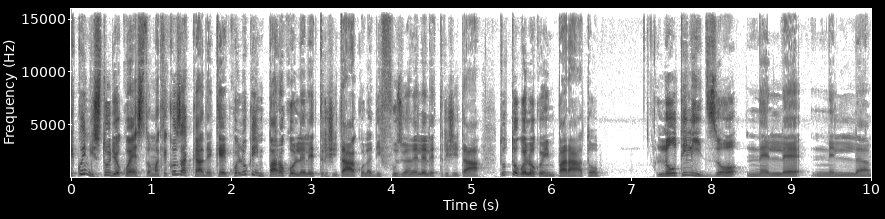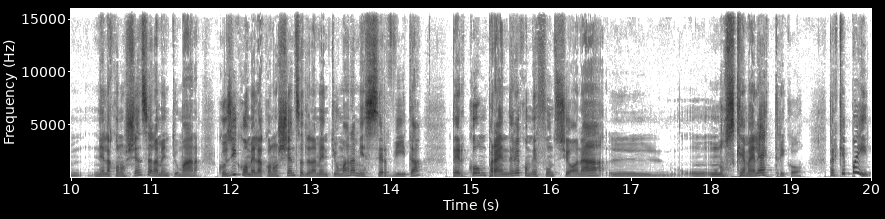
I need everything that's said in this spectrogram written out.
E quindi studio questo, ma che cosa accade? Che quello che imparo con l'elettricità, con la diffusione dell'elettricità, tutto quello che ho imparato, lo utilizzo nelle, nel, nella conoscenza della mente umana, così come la conoscenza della mente umana mi è servita per comprendere come funziona l, uno schema elettrico. Perché poi,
